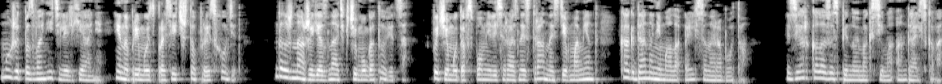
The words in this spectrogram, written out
Может позвонить Лильхиане и напрямую спросить, что происходит, Должна же я знать, к чему готовиться. Почему-то вспомнились разные странности в момент, когда нанимала Эльса на работу. Зеркало за спиной Максима Андальского.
